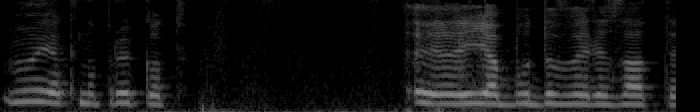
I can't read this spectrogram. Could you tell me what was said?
Ну, як, наприклад, е, я буду вирізати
